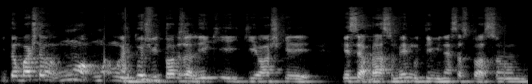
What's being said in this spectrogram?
Então basta uma, uma, umas duas vitórias ali que, que eu acho que, que esse abraço, mesmo time nessa situação,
